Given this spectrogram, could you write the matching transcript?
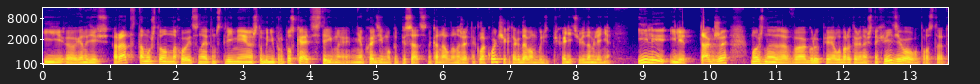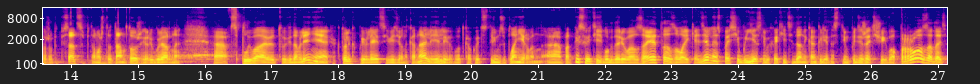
И, э, я надеюсь, рад тому, что он находится на этом стриме. Чтобы не пропускать стримы, необходимо подписаться на канал и нажать на колокольчик, тогда вам будет приходить уведомление или, или также можно в группе лаборатории научных видео просто тоже подписаться, потому что там тоже регулярно э, всплывают уведомления, как только появляется видео на канале или вот какой-то стрим запланирован. А подписывайтесь, благодарю вас за это, за лайки отдельное спасибо. Если вы хотите данный конкретный стрим поддержать, еще и вопрос задать,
